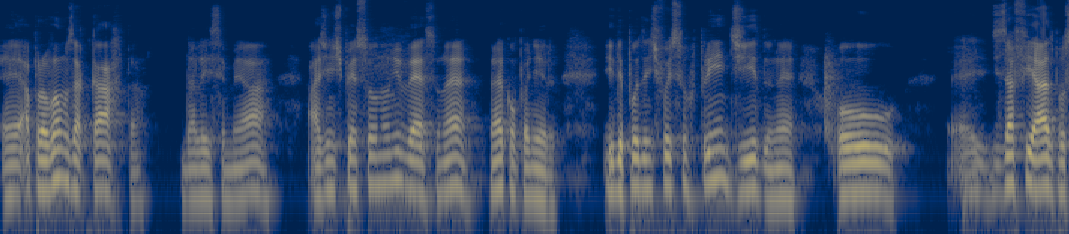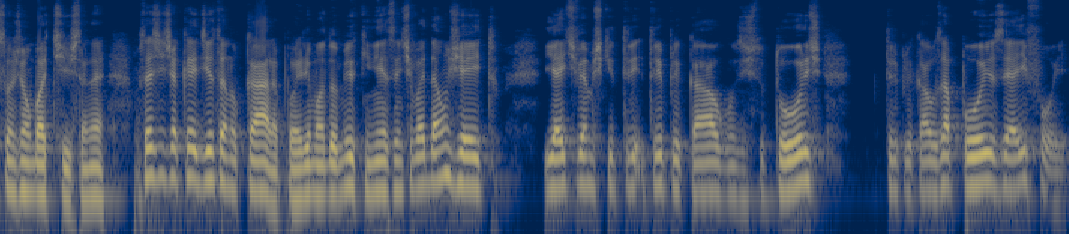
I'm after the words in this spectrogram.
é, aprovamos a carta da lei CMA, a gente pensou no universo, né, né, companheiro? E depois a gente foi surpreendido, né? Ou é, desafiado por São João Batista, né? Se a gente acredita no cara, pô, ele mandou 1.500, a gente vai dar um jeito. E aí tivemos que tri triplicar alguns instrutores, triplicar os apoios, e aí foi.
